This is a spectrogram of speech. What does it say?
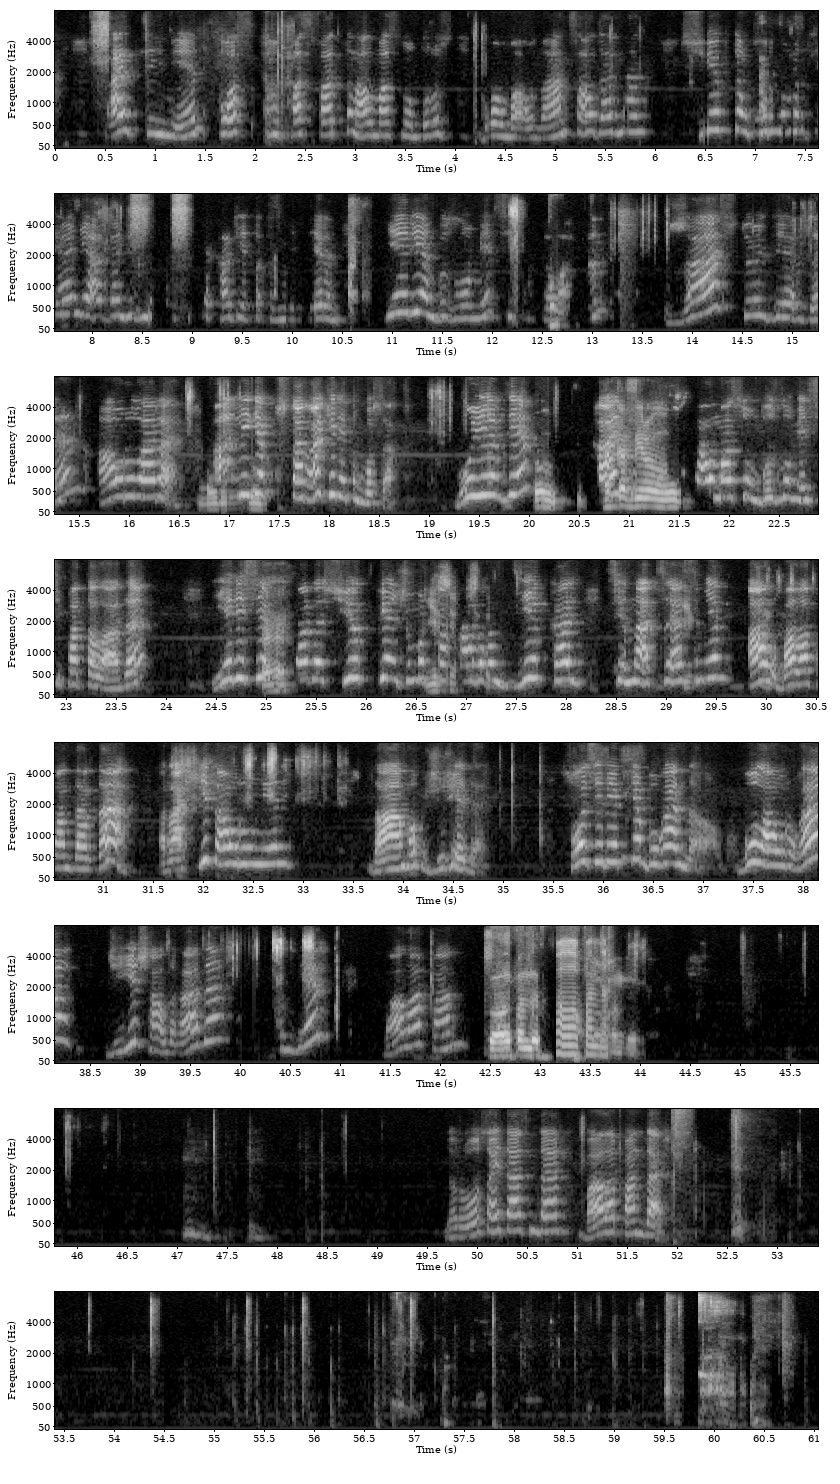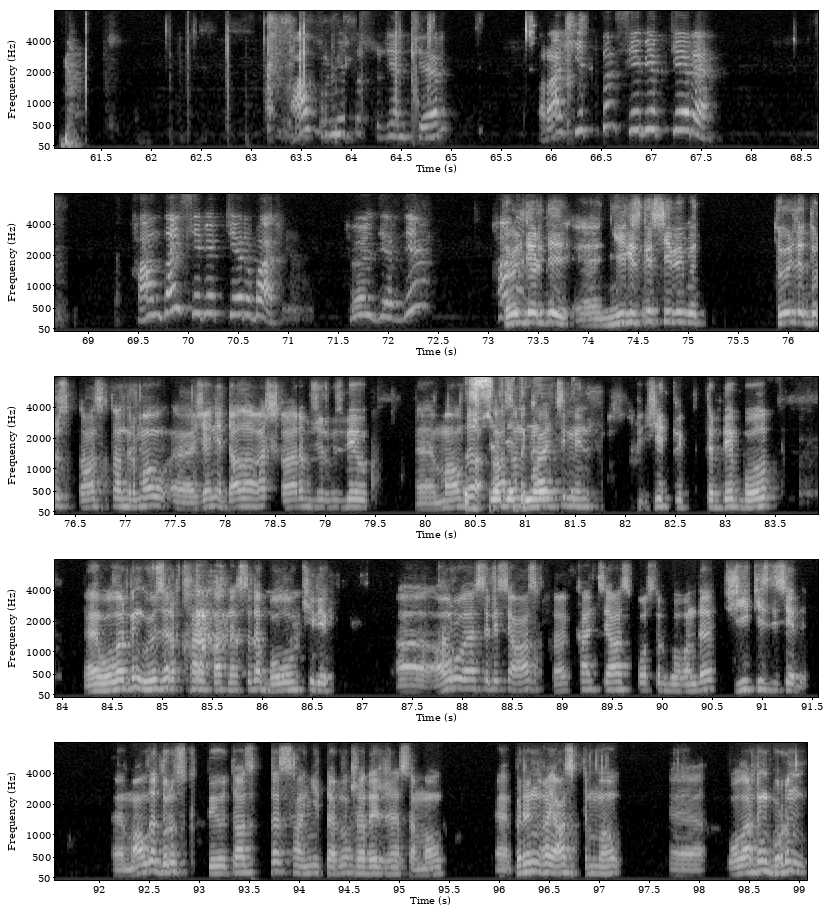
кальций мен фос, фосфаттың алмасуының дұрыс болмауынан салдарынан сүйектің құрылымын және организмге қажетті қызметтерін терең бұзылуымен сипатталатын жас төлдердің аурулары ал егер құстарға келетін болсақ бұл жерде токоферол алмасуының бұзылуымен сипатталады ересек құстарда сүйек пен жұмыртқа қабығын декальцинациясымен ал балапандарда рахит ауруымен дамып жүреді сол себептен бұған бұл ауруға жиі шалдығады кімдер балапан балапандар балапандар дұрыс айтасыңдар балапандар. Ал құрметті студенттер рахиттің себептері. Қандай себептері бар? Төлдерде қандай- төлдерде ә, негізгі себебі төлді дұрыс азықтандырмау ә, және далаға шығарып жүргізбеу ә, жерде азғыны тұмау. кальциймен жеткілікті түрде болып ә, олардың өзара қарым қатынасы да болуы керек ә, ауру әсіресе азықта кальций аз фосфор болғанда жиі кездеседі ә, малды дұрыс күтпеу таза санитарлық жағдай жасамау ә, бірыңғай азықтырмау ә, олардың бұрын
